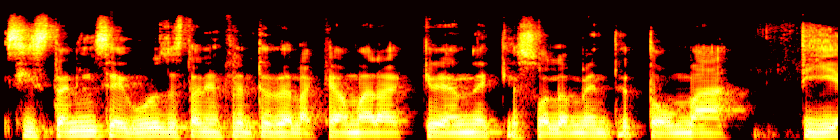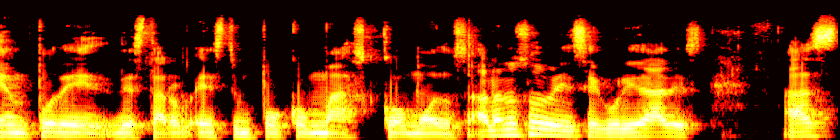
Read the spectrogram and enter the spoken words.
Si están inseguros de estar enfrente de la cámara, créanme que solamente toma tiempo de, de estar este, un poco más cómodos. Hablando sobre inseguridades, haz,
